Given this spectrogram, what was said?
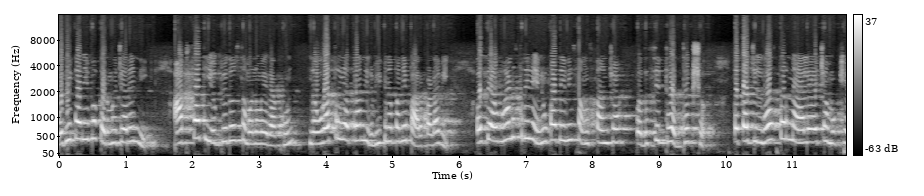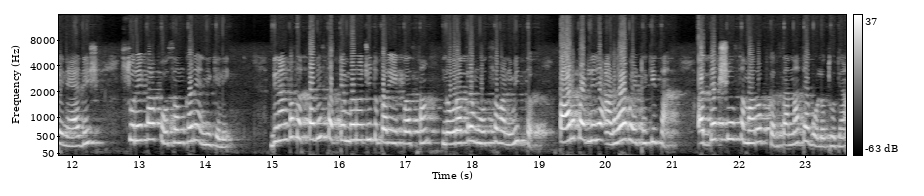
अधिकारी व कर्मचाऱ्यांनी आपसात योग्य तो समन्वय राखून नवरात्र यात्रा निर्विघ्नपणे पार पाडावी असे आव्हान श्री रेणुकादेवी संस्थानच्या पदसिद्ध अध्यक्ष तथा जिल्हास्तर न्यायालयाच्या मुख्य न्यायाधीश सुरेखा कोसमकर यांनी केले. दिनांक सत्तावीस सप्टेंबर रोजी दुपारी एक वाजता नवरात्र महोत्सवानिमित्त पार पडलेल्या आढावा बैठकीचा अध्यक्षीय समारोप करताना त्या बोलत होत्या.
